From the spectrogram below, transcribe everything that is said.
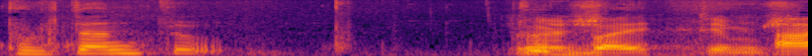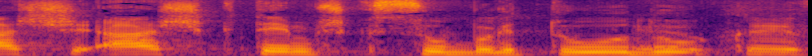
Portanto, tudo acho bem. que temos- Acho, acho que temos que, sobretudo, Eu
